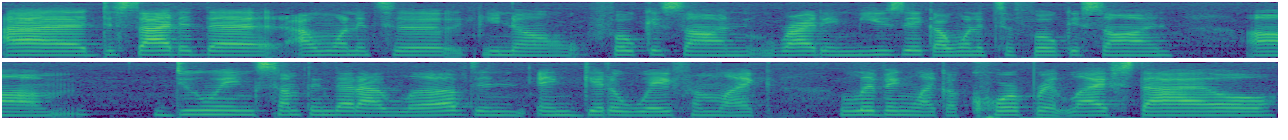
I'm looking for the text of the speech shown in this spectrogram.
I decided that I wanted to, you know, focus on writing music. I wanted to focus on um, doing something that I loved and, and get away from like living like a corporate lifestyle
